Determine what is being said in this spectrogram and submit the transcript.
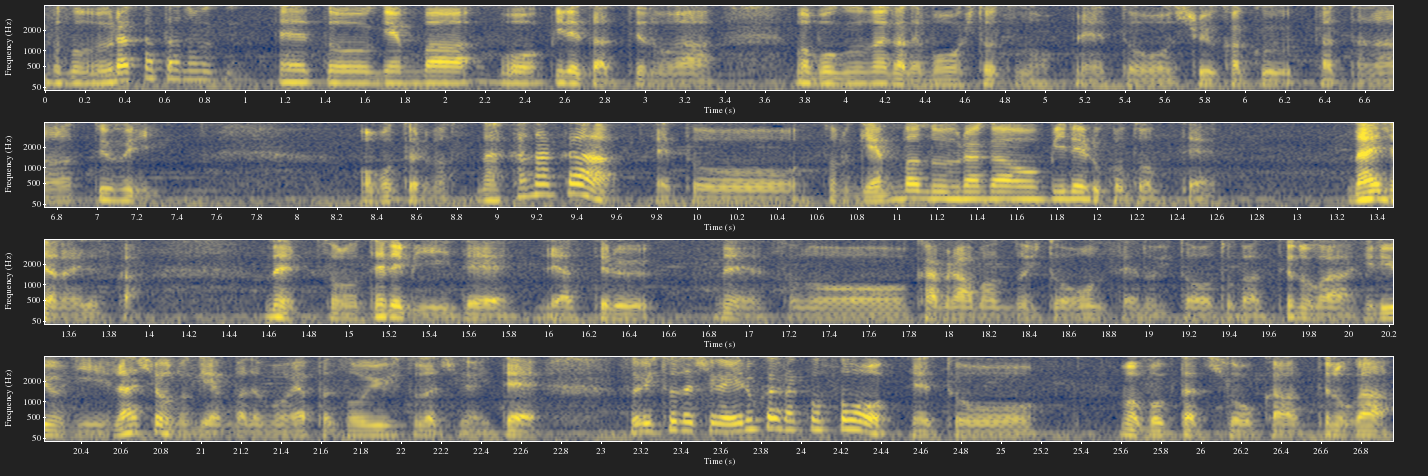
っぱその裏方の、えーと、現場を見れたっていうのが、まあ、僕の中でもう一つの、えーと収穫だったなっていうふうに思っております。なかなか、えっと、その現場の裏側を見れることってないじゃないですか。ね、そのテレビでやってる、ね、そのカメラマンの人、音声の人とかっていうのがいるように、ラジオの現場でもやっぱそういう人たちがいて、そういう人たちがいるからこそ、えっと、まあ、僕たちトーカーっていうのが、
